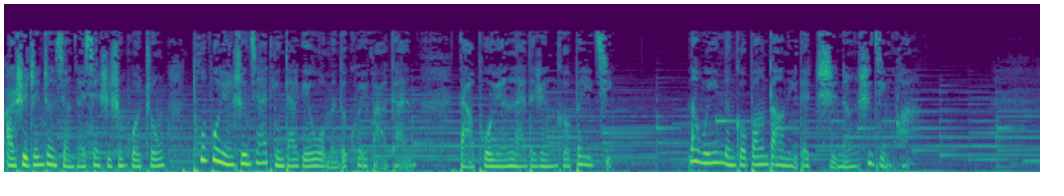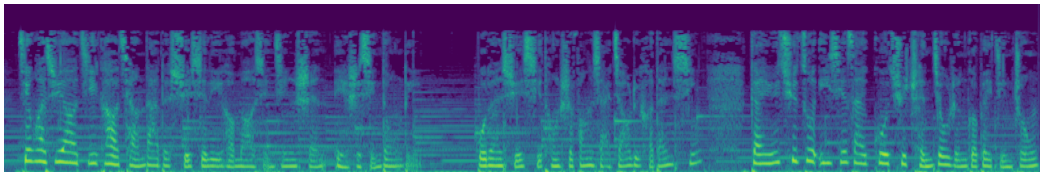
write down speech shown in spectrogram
而是真正想在现实生活中突破原生家庭带给我们的匮乏感，打破原来的人格背景。那唯一能够帮到你的，只能是进化。进化需要依靠强大的学习力和冒险精神，也是行动力。不断学习，同时放下焦虑和担心，敢于去做一些在过去陈旧人格背景中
